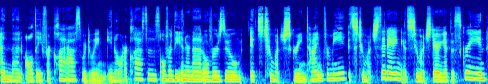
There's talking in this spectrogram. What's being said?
and then all day for class, we're doing, you know, our classes over the internet, over Zoom. It's too much screen time for me. It's too much sitting, it's too much staring at the screen.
